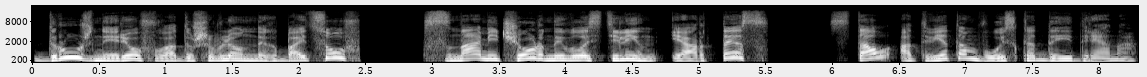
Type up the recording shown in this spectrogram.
Дружный рев воодушевленных бойцов «С нами черный властелин и Артес» стал ответом войска Дейдриана.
